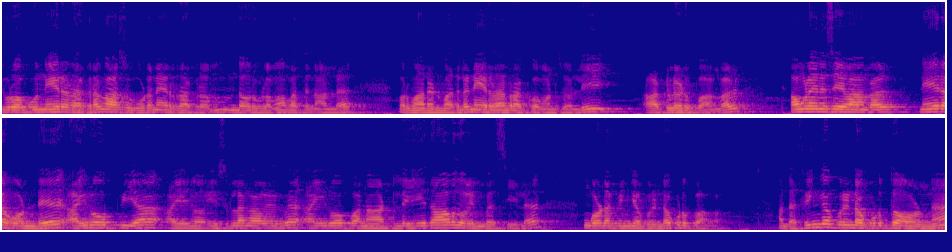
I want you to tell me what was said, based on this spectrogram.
யூரோப்புக்கு நேரராக்கிறோம் காசு கூட நேரராக்கிறோம். இந்த ஒரு கிழமை பத்து நாளில் ஒரு மாதம் ரெண்டு மாதத்தில் நேராக தான் ராக்குவோம்னு சொல்லி ஆக்கள் எடுப்பாங்க. அவங்கள என்ன செய்வாங்க? நேராக கொண்டு ஐரோப்பியா ஐரோ ஸ்ரீலங்காவில் இருக்கிற ஐரோப்பா நாட்டில் ஏதாவது ஒரு எம்பசியில் உங்களோட ஃபிங்கர் பிரிண்டை கொடுப்பாங்க. அந்த ஃபிங்கர் பிரிண்டை கொடுத்த உடனே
